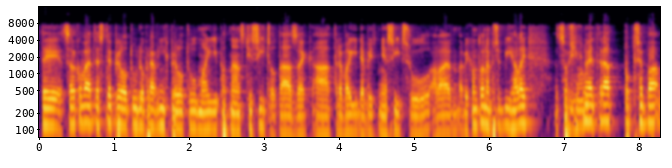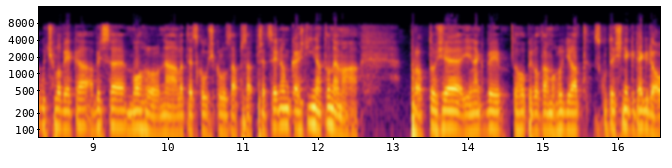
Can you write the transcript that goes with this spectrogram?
ty celkové testy pilotů, dopravních pilotů mají 15 000 otázek a trvají 9 měsíců, ale abychom to nepředbíhali, co všechno je teda potřeba u člověka, aby se mohl na leteckou školu zapsat. Přece jenom každý na to nemá protože jinak by toho pilota mohl dělat skutečně kde kdo.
